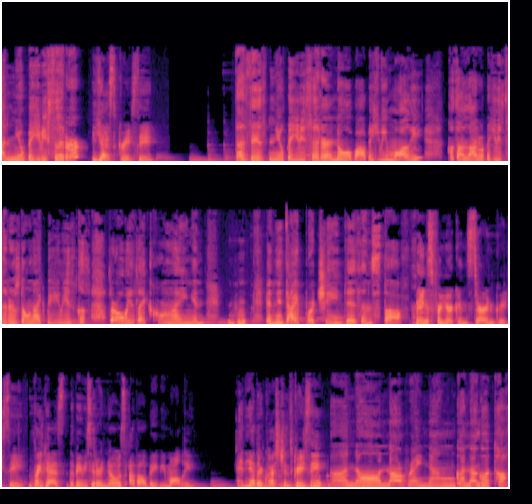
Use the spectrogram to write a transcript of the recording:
A new babysitter? Yes, Gracie. Does this new babysitter know about baby Molly? Because a lot of babysitters don't like babies because they're always like crying and, and the diaper changes and stuff. Thanks for your concern, Gracie. But yes, the babysitter knows about baby Molly. Any other questions, Gracie? Uh, no, not right now. I'm gonna go talk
